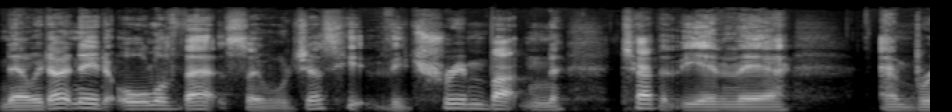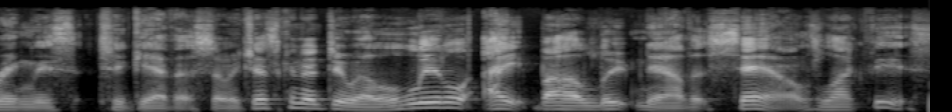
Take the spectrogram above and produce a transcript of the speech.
Now we don't need all of that, so we'll just hit the trim button, tap at the end there, and bring this together. So we're just going to do a little 8 bar loop now that sounds like this.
